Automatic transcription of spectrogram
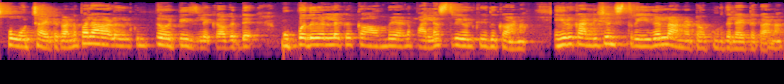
സ്പോർട്സ് ആയിട്ട് കാണുന്നത്? പല ആളുകൾക്കും തേർട്ടീസിലേക്ക് അവരുടെ മുപ്പതുകളിലൊക്കെ ആകുമ്പോഴാണ് പല സ്ത്രീകൾക്കും ഇത് കാണാം. ഈ ഒരു കണ്ടീഷൻ സ്ത്രീകളിലാണ് കേട്ടോ കൂടുതലായിട്ട് കാണാം.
